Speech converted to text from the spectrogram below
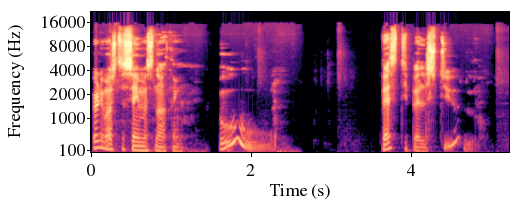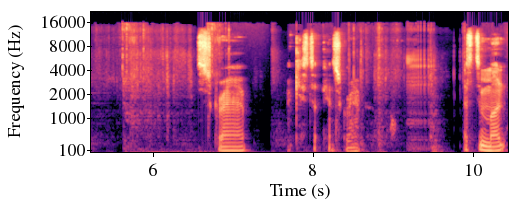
Pretty much the same as nothing. Ooh. Vegetable stew. Scrap. I still can't scrap. That's the money.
